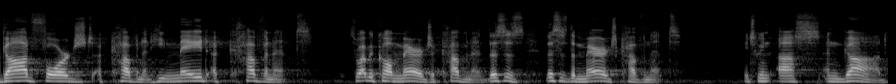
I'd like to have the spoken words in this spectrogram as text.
God forged a covenant. He made a covenant. That's why we call marriage a covenant. This is, this is the marriage covenant between us and God.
